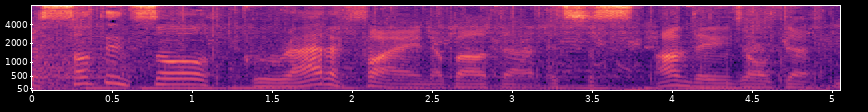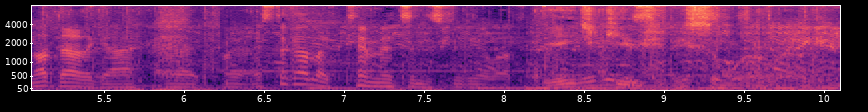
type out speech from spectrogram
There's something so gratifying about that. It's just, I'm the angel of death, not the other guy. Alright, alright, I still got like 10 minutes in this video left. The HQ should be somewhere around here.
